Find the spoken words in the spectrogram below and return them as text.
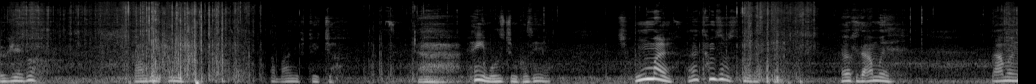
여기에도 야생 팽이 아, 많이 붙어있죠 야 팽이 모습 좀 보세요 정말 아, 탐스럽습니다 이렇게 나무에 나무에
